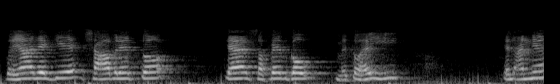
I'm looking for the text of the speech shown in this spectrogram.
तो यहाँ देखिए शाबलेत्व क्या है? सफ़ेद गौ में तो है ही। इन अन्य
